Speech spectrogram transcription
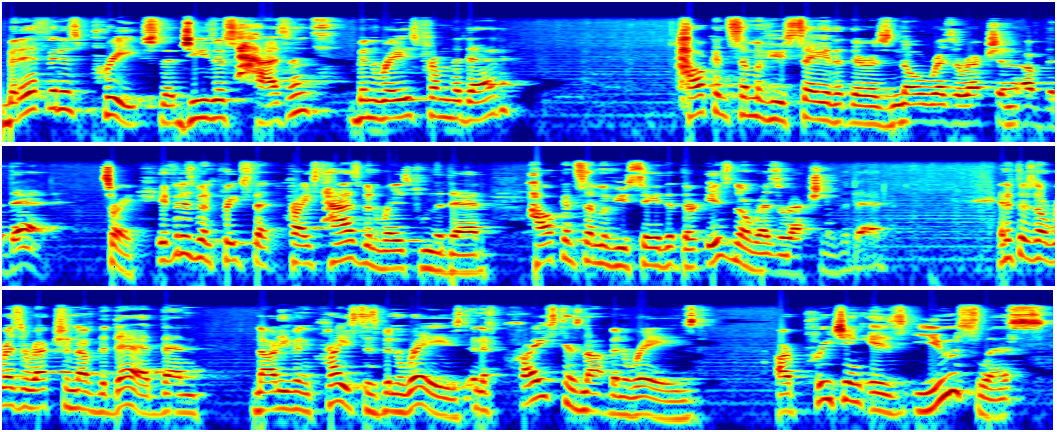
But if it is preached that Jesus hasn't been raised from the dead, how can some of you say that there is no resurrection of the dead? Sorry, if it has been preached that Christ has been raised from the dead, how can some of you say that there is no resurrection of the dead? And if there's no resurrection of the dead, then not even Christ has been raised. And if Christ has not been raised, our preaching is useless,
